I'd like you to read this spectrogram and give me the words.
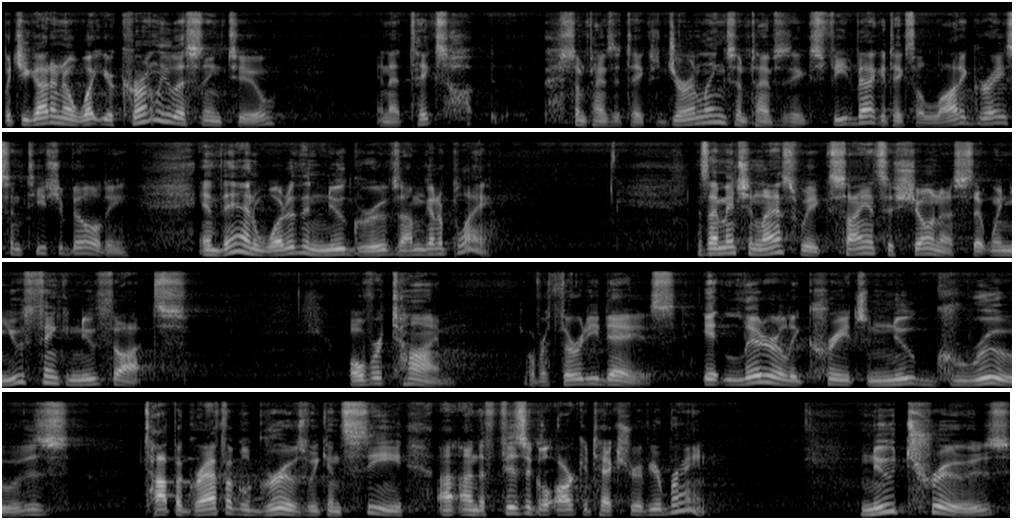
But you got to know what you're currently listening to, and that takes sometimes it takes journaling, sometimes it takes feedback, it takes a lot of grace and teachability. And then what are the new grooves I'm going to play? As I mentioned last week, science has shown us that when you think new thoughts over time, over 30 days, it literally creates new grooves, topographical grooves we can see uh, on the physical architecture of your brain. New truths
